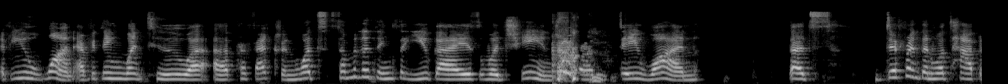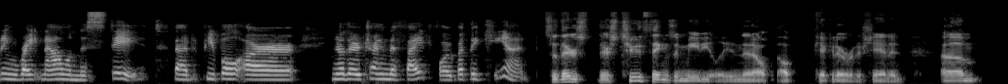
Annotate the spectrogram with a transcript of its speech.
if you won, everything went to uh, uh, perfection. What's some of the things that you guys would change from day one that's different than what's happening right now in the state that people are you know they're trying to fight for but they can't. So there's there's two things immediately and then i'll, I'll kick it over to shannon. Um,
